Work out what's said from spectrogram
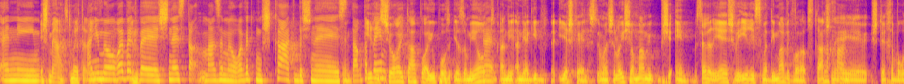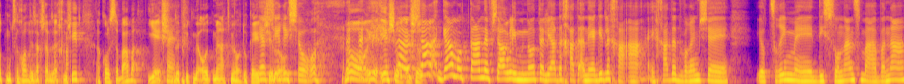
אני... יש מעט, זאת אומרת, אני מעורבת כן? בשני סטארט... מה זה מעורבת? מושקעת בשני כן. סטארט-אפים. איריס שור הייתה פה, היו פה יזמיות, כן. אני, אני אגיד, יש כאלה, זאת אומרת שלא יישמע שאין, בסדר, יש, ואיריס מדהימה וכבר עשתה נכון. שתי חברות מוצלחות, וזה עכשיו זה השלישית, הכל סבבה, יש, כן. זה פשוט מאוד, מעט מאוד, אוקיי? יש שלא- אירי שור. לא, יש עוד, לא, יש עוד. אפשר, גם אותן אפשר למנות על יד אחת. אני אגיד לך, ה- אחד הדברים שיוצרים אה, דיסוננס בהבנה,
